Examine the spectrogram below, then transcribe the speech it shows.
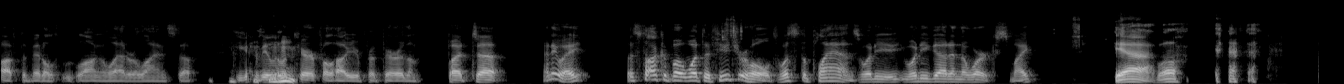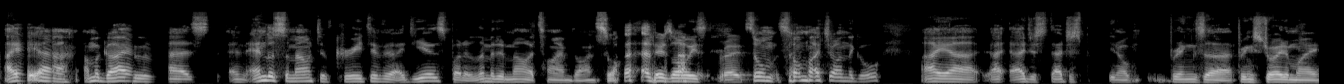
off the middle along the lateral line and stuff. You gotta be a little careful how you prepare them. But uh, anyway, let's talk about what the future holds. What's the plans? What do you what do you got in the works, Mike? Yeah, well, I uh, I'm a guy who has an endless amount of creative ideas, but a limited amount of time, Don. So there's always right. so so much on the go. I uh I, I just that just you know brings uh brings joy to my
